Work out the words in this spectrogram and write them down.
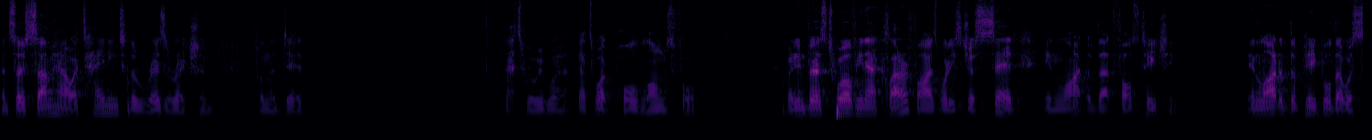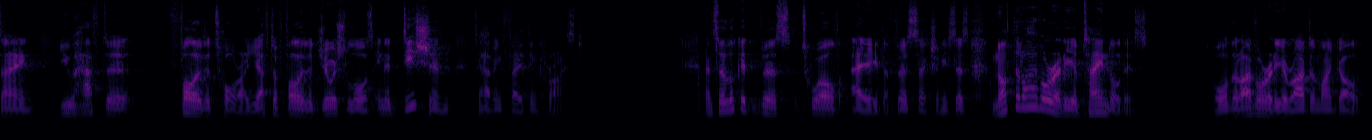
and so somehow attaining to the resurrection from the dead. That's where we were. That's what Paul longs for. But in verse 12, he now clarifies what he's just said in light of that false teaching. In light of the people that were saying, you have to follow the Torah, you have to follow the Jewish laws in addition to having faith in Christ. And so look at verse 12a, the first section. He says, Not that I've already obtained all this, or that I've already arrived at my goal.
